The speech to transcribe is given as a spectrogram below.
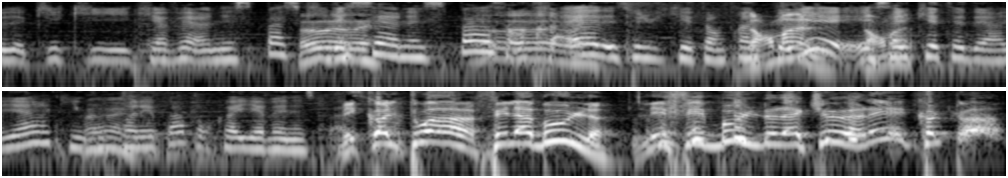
euh, qui, qui, qui avait un espace, qui Ouais, laissait ouais. un espace Ouais, entre ouais. elle et celui qui était en train Normal, de payer, et celle qui était derrière, qui ne Ouais, comprenait pas pourquoi il y avait un espace. Mais colle-toi, fais la boule, l'effet boule de la queue, allez, colle-toi.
